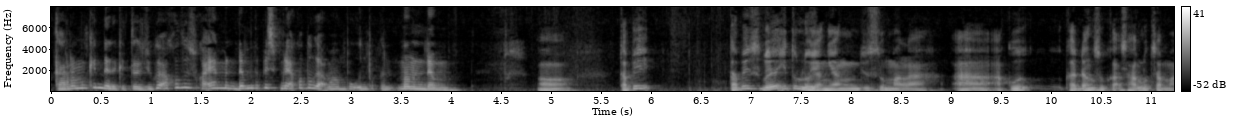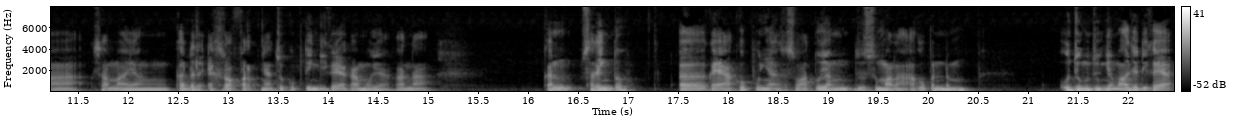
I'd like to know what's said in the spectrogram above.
karena mungkin dari kecil juga aku tuh sukanya mendem tapi sebenarnya aku tuh nggak mampu untuk memendam Oh, tapi tapi sebenarnya itu loh yang yang justru malah ah, aku kadang suka salut sama sama yang kadar ekstrovertnya cukup tinggi kayak kamu ya karena kan sering tuh eh, kayak aku punya sesuatu yang justru malah aku pendem ujung-ujungnya malah jadi kayak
